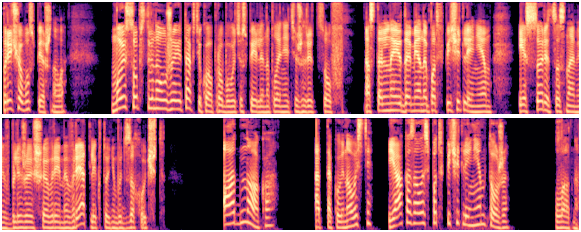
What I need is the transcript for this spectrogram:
Причем успешного. Мы, собственно, уже и тактику опробовать успели на планете жрецов. Остальные домены под впечатлением, и ссориться с нами в ближайшее время вряд ли кто-нибудь захочет». Однако, от такой новости я оказалась под впечатлением тоже. Ладно,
